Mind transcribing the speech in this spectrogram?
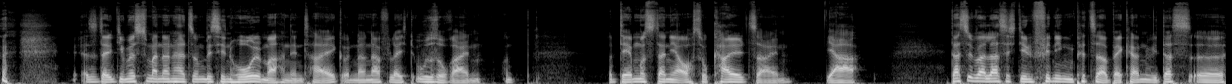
also die müsste man dann halt so ein bisschen hohl machen, den Teig, und dann da vielleicht Uso rein. Und und der muss dann ja auch so kalt sein. Ja. Das überlasse ich den finnigen Pizzabäckern, wie das äh,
